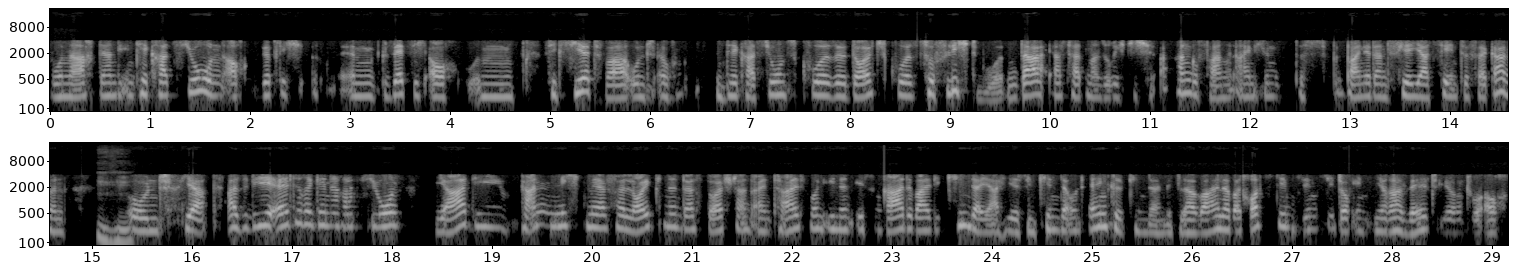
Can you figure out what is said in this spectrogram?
wonach dann die Integration auch wirklich ähm, gesetzlich auch ähm, fixiert war und auch Integrationskurse, Deutschkurs zur Pflicht wurden. Da erst hat man so richtig angefangen eigentlich und das waren ja dann vier Jahrzehnte vergangen. Mhm. Und ja, also die ältere Generation, ja, die kann nicht mehr verleugnen, dass Deutschland ein Teil von ihnen ist, gerade weil die Kinder ja hier sind, Kinder und Enkelkinder mittlerweile, aber trotzdem sind sie doch in ihrer Welt irgendwo auch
